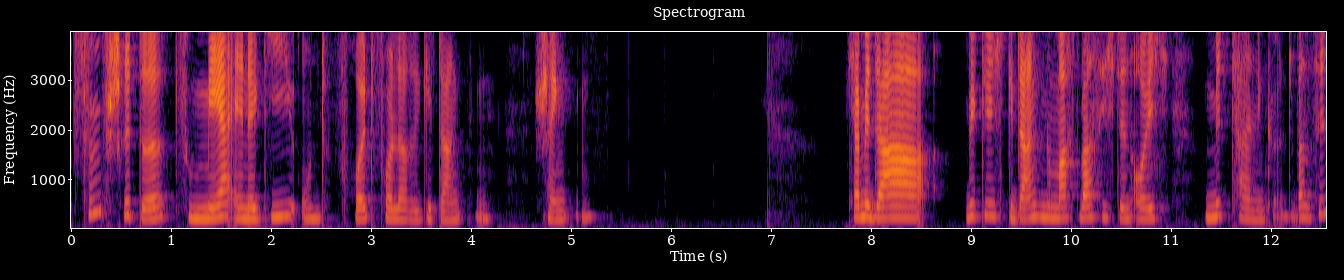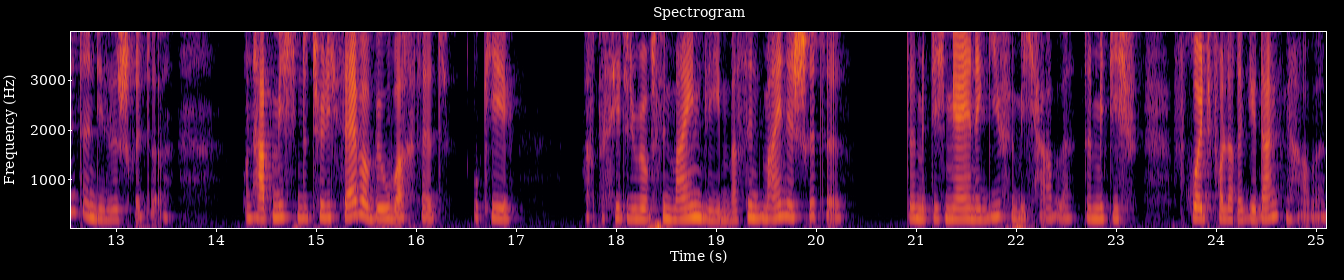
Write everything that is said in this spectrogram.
fünf Schritte zu mehr Energie und freudvollere Gedanken schenken. Ich habe mir da wirklich Gedanken gemacht, was ich denn euch mitteilen könnte. Was sind denn diese Schritte? Und habe mich natürlich selber beobachtet, okay, was passiert denn überhaupt in meinem Leben? Was sind meine Schritte, damit ich mehr Energie für mich habe, damit ich freudvollere Gedanken habe?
